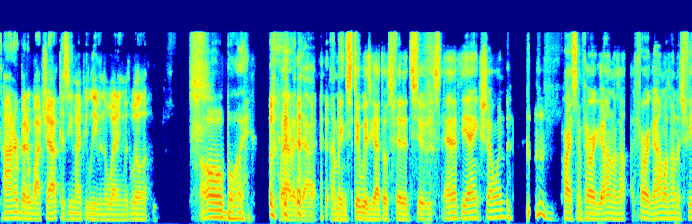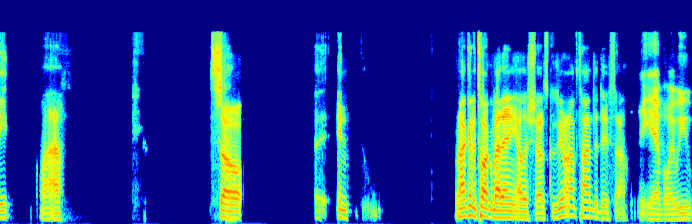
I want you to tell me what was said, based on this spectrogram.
Connor better watch out because he might be leaving the wedding with Willa. Oh boy. Without a doubt. I mean, Stewy's got those fitted suits, and if the Ank's showing, probably some Ferragamo's on, Ferragamo's on his feet. Wow. So, uh, in We're not going to talk about any other shows because we don't have time to do so. Yeah, boy, we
